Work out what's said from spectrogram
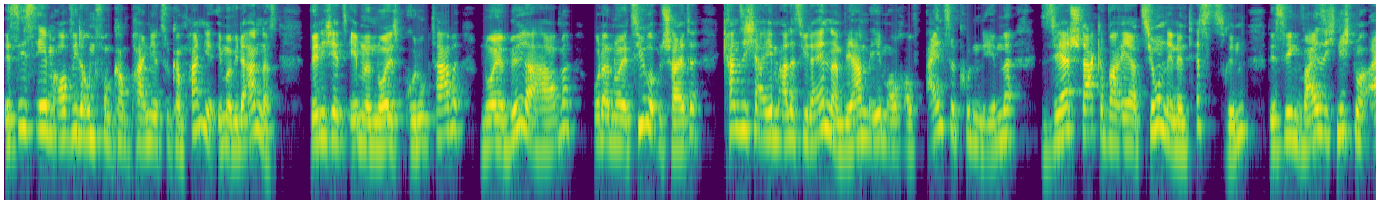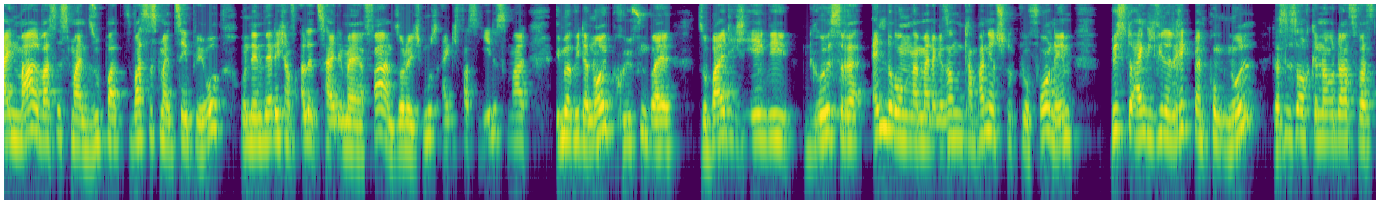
es ist eben auch wiederum von Kampagne zu Kampagne immer wieder anders. Wenn ich jetzt eben ein neues Produkt habe, neue Bilder habe oder neue Zielgruppen schalte, kann sich ja eben alles wieder ändern. Wir haben eben auch auf Einzelkundenebene sehr starke Variationen in den Tests drin. Deswegen weiß ich nicht nur einmal, was ist mein super, was ist mein CPO und den werde ich auf alle Zeit immer erfahren, sondern ich muss eigentlich fast jedes Mal immer wieder neu prüfen, weil sobald ich irgendwie größere Änderungen an meiner gesamten Kampagnenstruktur vornehme, bist du eigentlich wieder direkt beim Punkt Null. Das ist auch genau das, was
